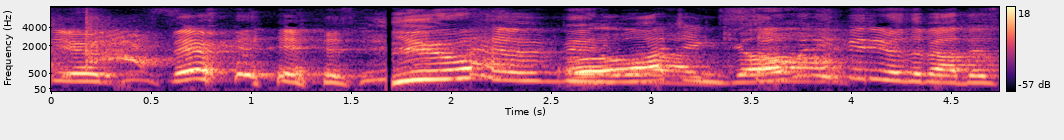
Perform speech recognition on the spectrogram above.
Dude. There it is. You have been Oh watching so many videos about this,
